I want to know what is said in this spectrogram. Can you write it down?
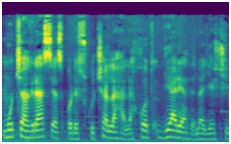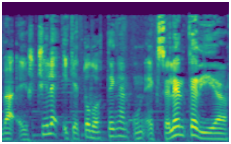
Muchas gracias por escuchar las alajot diarias de la Yeshiva Eish Chile y que todos tengan un excelente día.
